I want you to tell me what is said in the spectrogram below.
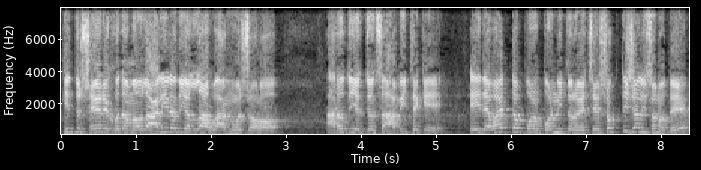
কিন্তু শেরে খোদা মাওলা আলী রদি আল্লাহ আনহু সহ আরও দুই একজন সাহাবি থেকে এই রেওয়ায়তটা বর্ণিত রয়েছে। শক্তিশালী সনদে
